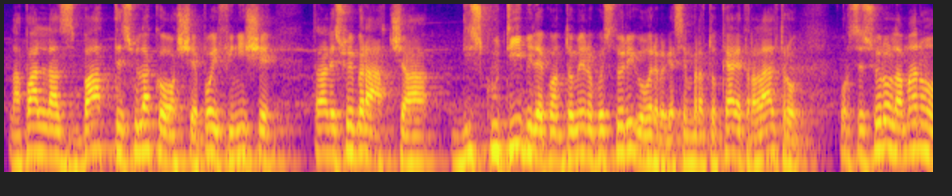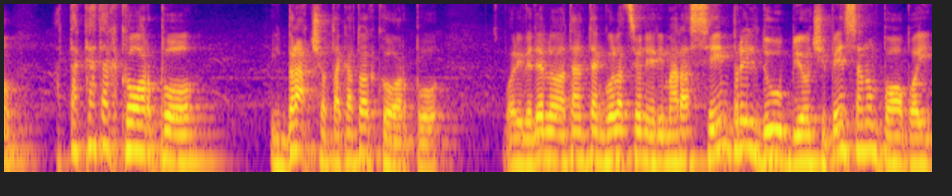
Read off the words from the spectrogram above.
la palla sbatte sulla coscia e poi finisce tra le sue braccia. Discutibile quantomeno questo rigore perché sembra toccare tra l'altro forse solo la mano attaccata al corpo, il braccio attaccato al corpo. Si può rivederlo da tante angolazioni, rimarrà sempre il dubbio, ci pensano un po', poi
